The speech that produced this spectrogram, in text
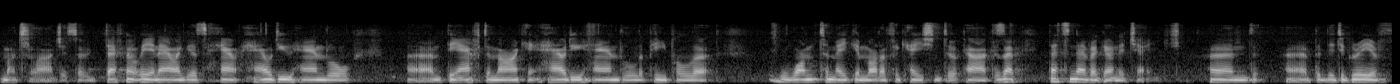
much larger. So definitely analogous. How how do you handle um, the aftermarket? How do you handle the people that want to make a modification to a car? Because that that's never going to change. And uh, but the degree of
